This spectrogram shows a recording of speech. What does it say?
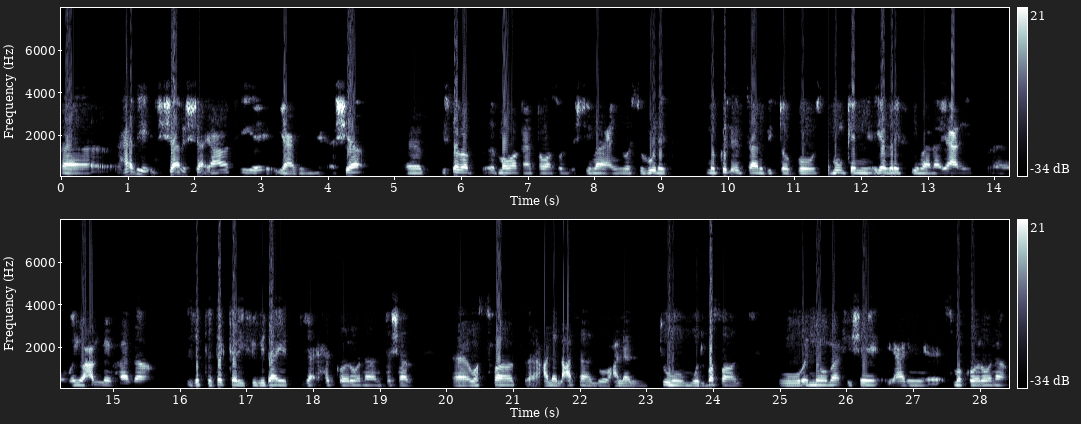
فهذه انتشار الشائعات هي يعني أشياء آه، بسبب مواقع التواصل الاجتماعي وسهولة إنه كل إنسان بيكتب بوست ممكن يغرف فيما لا يعني آه، ويعمم هذا. إذا بتتذكري في بداية جائحة كورونا انتشر وصفات على العسل وعلى الثوم والبصل وإنه ما في شيء يعني اسمه كورونا.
